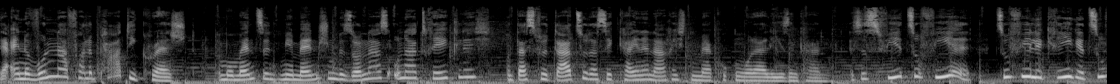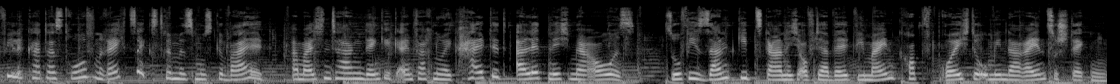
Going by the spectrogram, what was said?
der eine wundervolle Party crasht. Im Moment sind mir Menschen besonders unerträglich und das führt dazu, dass ich keine Nachrichten mehr gucken oder lesen kann. Es ist viel zu viel. Zu viele Kriege, zu viele Katastrophen, Rechtsextremismus, Gewalt. An manchen Tagen denke ich einfach nur, ich halte das alles nicht mehr aus. So viel Sand gibt's gar nicht auf der Welt, wie mein Kopf bräuchte, um ihn da reinzustecken.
